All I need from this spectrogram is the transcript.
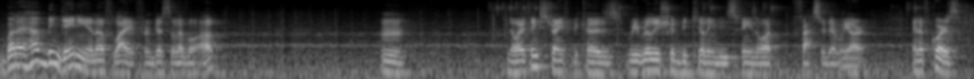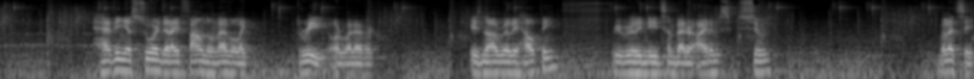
But I have been gaining enough life from just a level up. Hmm. No, I think strength because we really should be killing these things a lot faster than we are. And of course, having a sword that I found on level like 3 or whatever is not really helping. We really need some better items soon. But let's see.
